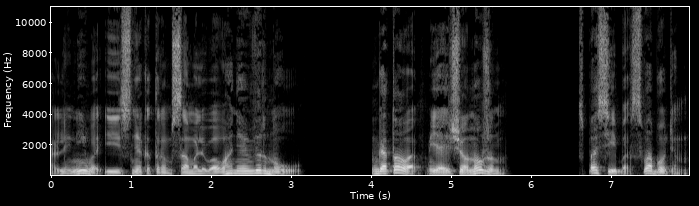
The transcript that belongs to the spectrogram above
лениво и с некоторым самолюбованием вернул. «Готово. Я еще нужен?» «Спасибо. Свободен».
